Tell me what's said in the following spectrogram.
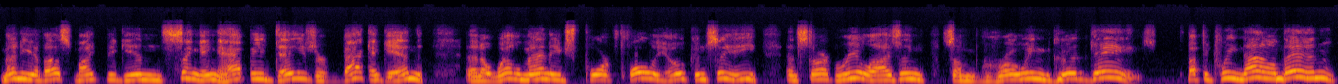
many of us might begin singing Happy Days Are Back Again, and a well managed portfolio can see and start realizing some growing good gains. But between now and then,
